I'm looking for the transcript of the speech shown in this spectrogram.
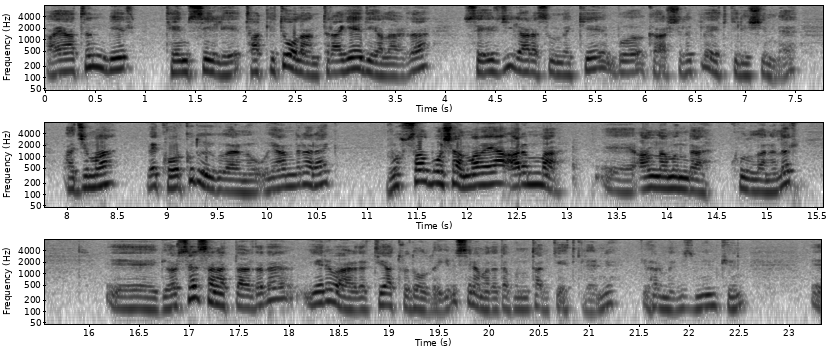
Hayatın bir temsili, taklidi olan tragedyalarda seyirciyle arasındaki bu karşılıklı etkileşimle acıma ve korku duygularını uyandırarak ruhsal boşalma veya arınma e, anlamında kullanılır. E, görsel sanatlarda da yeri vardır. Tiyatroda olduğu gibi sinemada da bunun tabii ki etkilerini görmemiz mümkün. E,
